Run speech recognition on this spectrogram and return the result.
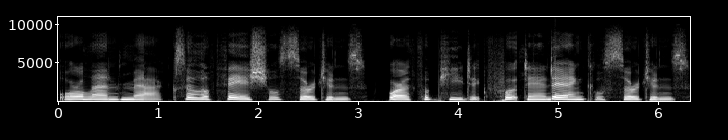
oral and maxillofacial surgeons, orthopedic foot and ankle surgeons,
